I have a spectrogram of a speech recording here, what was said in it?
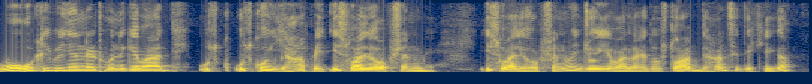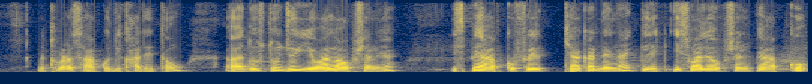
वो ओटीपी जनरेट होने के बाद उस, उसको यहाँ पे, इस वाले ऑप्शन में, इस वाले ऑप्शन में, जो ये वाला है, दोस्तों, आप ध्यान से देखिएगा। मैं थोड़ा-सा आपको दिखा देता हूँ। दोस्तों, जो ये वाला ऑप्शन है इस पर आपको फिर क्या कर देना है? क्लिक इस वाले ऑप्शन पे आपको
